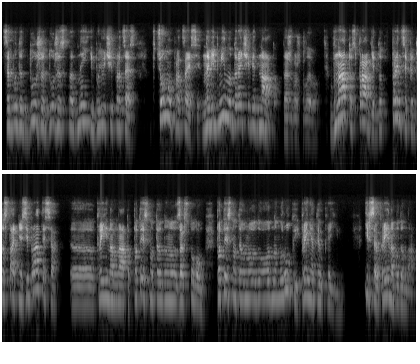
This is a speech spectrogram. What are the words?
Це буде дуже дуже складний і болючий процес. В цьому процесі, на відміну до речі, від НАТО, теж важливо в НАТО справді в принципі достатньо зібратися е, країнам НАТО, потиснути одному за столом, потиснути одному руки і прийняти Україну. І все, Україна буде в НАТО.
